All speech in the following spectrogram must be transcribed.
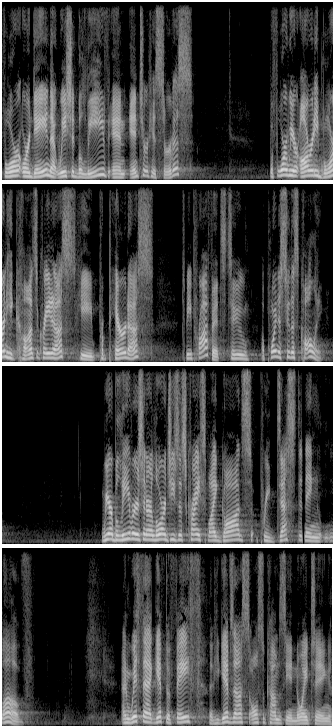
foreordained that we should believe and enter his service. Before we were already born, he consecrated us, he prepared us to be prophets, to appoint us to this calling. We are believers in our Lord Jesus Christ by God's predestining love. And with that gift of faith that he gives us also comes the anointing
